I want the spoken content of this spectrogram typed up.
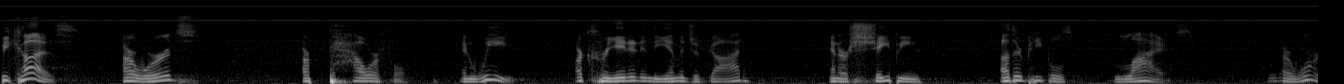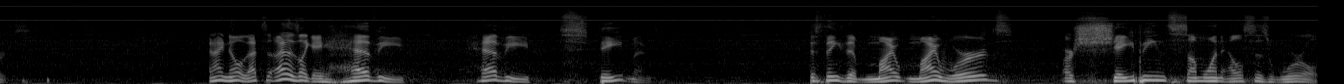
because our words are powerful and we are created in the image of God and are shaping other people's lives with our words. And I know that's that is like a heavy, heavy statement. To think that my my words are shaping someone else's world.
